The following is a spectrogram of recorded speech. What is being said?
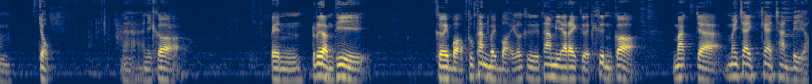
มจบนะอันนี้ก็เป็นเรื่องที่ เคยบอกทุกท่านบ่อย ๆ ก็คือ ถ้ามีอะไรเกิดขึ้นก็มักจะไม่ใช่แค่ชาติเดียว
